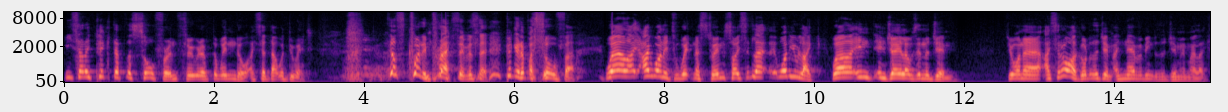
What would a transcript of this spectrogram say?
He said, I picked up the sofa and threw it out the window. I said, That would do it. That's quite impressive, isn't it? Picking up a sofa. Well, I, I wanted to witness to him, so I said, What do you like? Well, in, in jail, I was in the gym. Do you want to? I said, Oh, I'll go to the gym. I've never been to the gym in my life.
